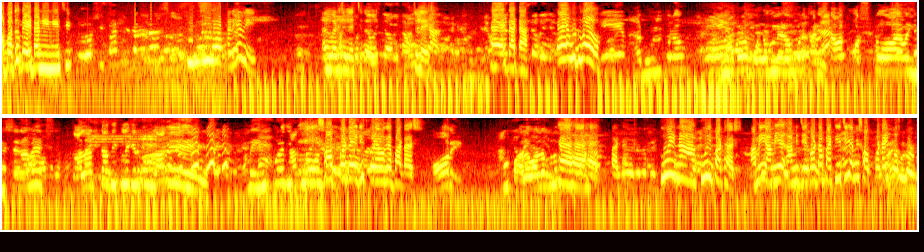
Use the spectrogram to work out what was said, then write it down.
আপাতত এটা নিয়ে নিয়েছি আমি বাড়ি চলে যাচ্ছি চলে। হ্যাঁ টাটা। এই উঠবো। আর ভুল করেও ভুল করেও ফটোগুলো এরকম করে ছাড়িস না। আমার কষ্ট হয় আমার ইনস্টাগ্রামে কালারটা দেখলে কীরকম লাগে? আমি এডিট করে দিচ্ছি। সব কটা এডিট করে আমাকে পাঠাস। খুব ভালো হ্যাঁ হ্যাঁ হ্যাঁ তুই না তুই পাঠাস। আমি আমি আমি যে কটা পাঠিয়েছি আমি সব কটাই পোস্ট করব।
